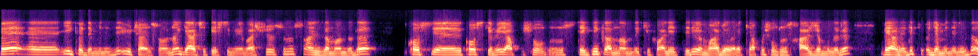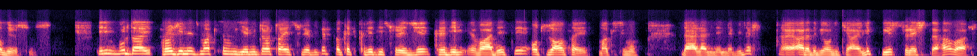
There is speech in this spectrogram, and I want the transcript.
Ve e, ilk ödemenizi 3 ay sonra gerçekleştirmeye başlıyorsunuz. Aynı zamanda da KOS, e, KOSGEB'e yapmış olduğunuz teknik anlamdaki faaliyetleri ve mali olarak yapmış olduğunuz harcamaları beyan edip ödemelerinizi alıyorsunuz. Benim burada projeniz maksimum 24 ay sürebilir fakat kredi süreci, kredi vadesi 36 ay maksimum değerlendirilebilir. E, arada bir 12 aylık bir süreç daha var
